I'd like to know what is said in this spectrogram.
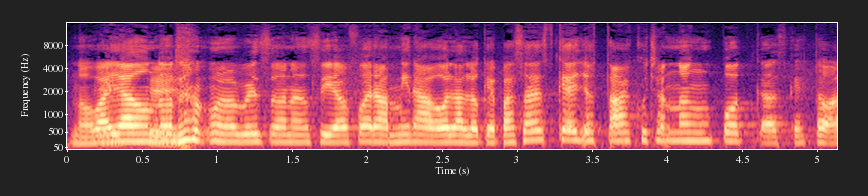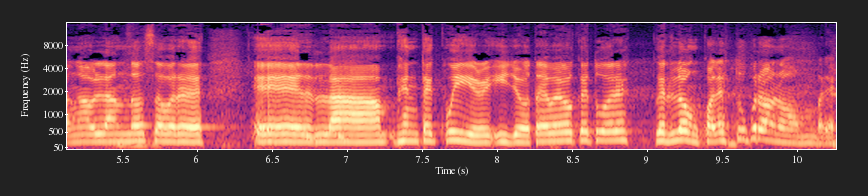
No vaya donde Este- otra- una persona así afuera, mira, hola, lo que pasa es que yo estaba escuchando en un podcast que estaban hablando sobre eh, la gente queer y yo te veo que tú eres, perdón, ¿cuál es tu pronombre?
